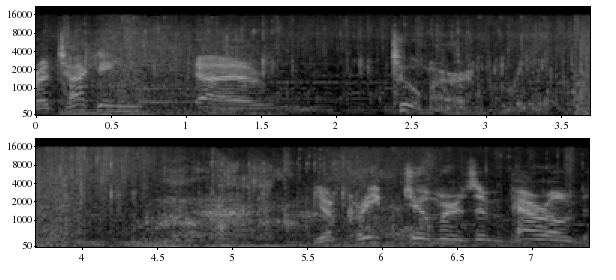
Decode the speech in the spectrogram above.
They're attacking, uh, tumor. Your creep tumor's imperiled.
